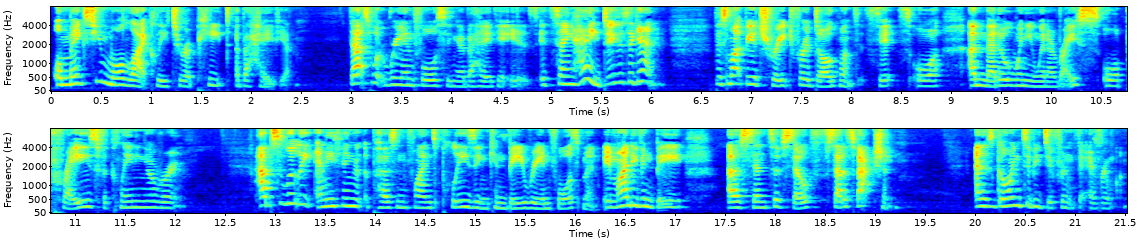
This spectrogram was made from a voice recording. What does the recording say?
or makes you more likely to repeat a behavior. That's what reinforcing a behavior is. It's saying, hey, do this again. This might be a treat for a dog once it sits, or a medal when you win a race, or praise for cleaning your room. Absolutely anything that the person finds pleasing can be reinforcement. It might even be a sense of self satisfaction. And it's going to be different for everyone.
